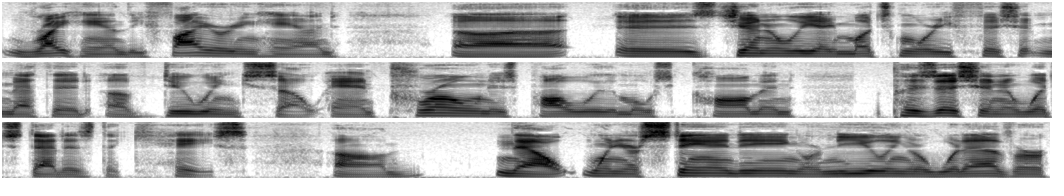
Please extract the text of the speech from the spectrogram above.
right hand, the firing hand, uh, is generally a much more efficient method of doing so. And prone is probably the most common position in which that is the case. Um, now, when you're standing or kneeling or whatever,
